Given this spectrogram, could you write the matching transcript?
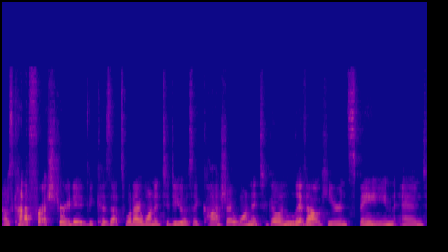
I was kind of frustrated because that's what I wanted to do. I was like, gosh, I wanted to go and live out here in Spain and,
